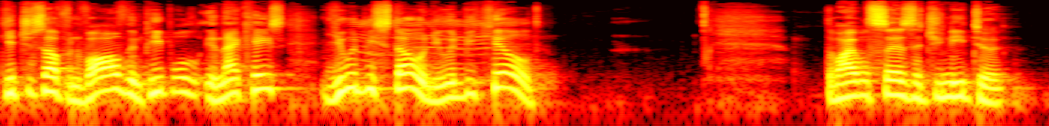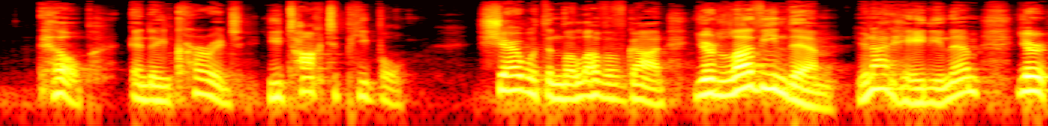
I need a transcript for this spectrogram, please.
get yourself involved in people in that case, you would be stoned, you would be killed. The Bible says that you need to help and encourage. You talk to people, share with them the love of God. You're loving them. You're not hating them. You're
